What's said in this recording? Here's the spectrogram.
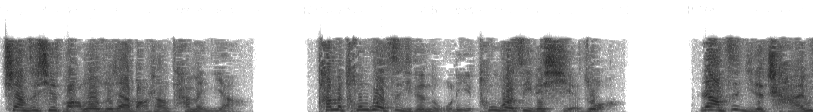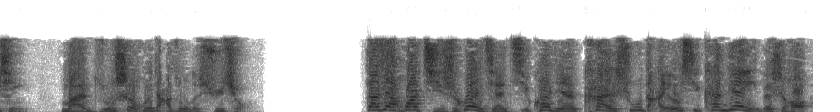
像这些网络作家榜上他们一样，他们通过自己的努力，通过自己的写作，让自己的产品满足社会大众的需求。大家花几十块钱、几块钱看书、打游戏、看电影的时候，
